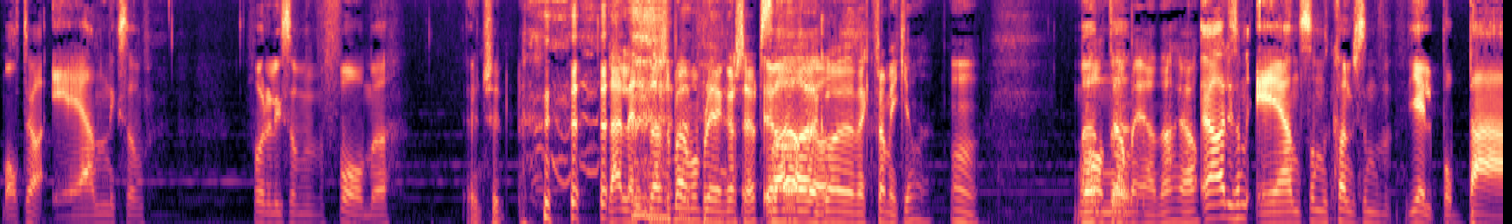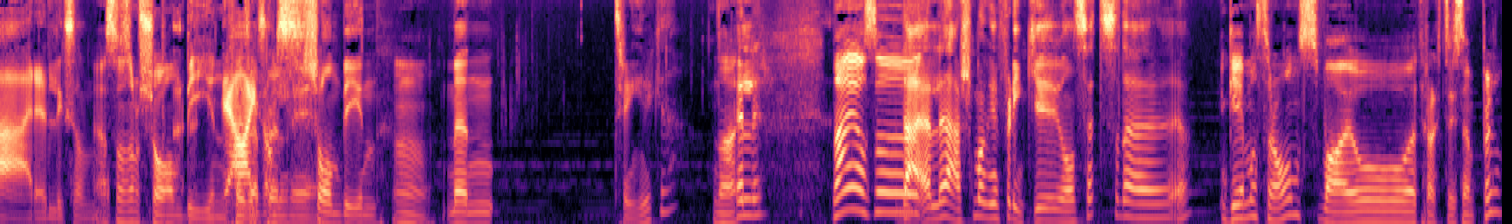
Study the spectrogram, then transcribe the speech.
må alltid ha én, liksom, for å liksom få med Unnskyld. Det er lett der, så bare må bli engasjert. Så Ja, ja, ja. gå vekk fra mikken. Mm. Men, ha med eh, en, ja. ja. Ja, liksom én som kan liksom hjelpe å bære, liksom. ja. Sånn som Sean Bean, Ja, for ikke sant. eksempel. i- Sean Bean. Mm. Men trenger ikke det. Nei. Eller? Nei, altså Det er, eller det er så mange flinke uansett, så det er ja. Game of Thrones var jo et prakteksempel,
